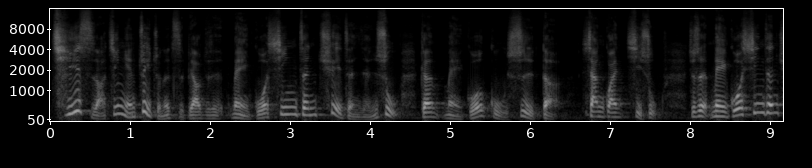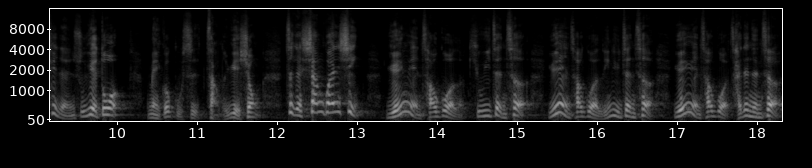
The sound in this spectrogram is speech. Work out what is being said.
其实啊，今年最准的指标就是美国新增确诊人数跟美国股市的相关系数，就是美国新增确诊人数越多，美国股市涨得越凶，这个相关性。远远超过了 Q E 政策，远远超过了利率政策，远远超过财政政策，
